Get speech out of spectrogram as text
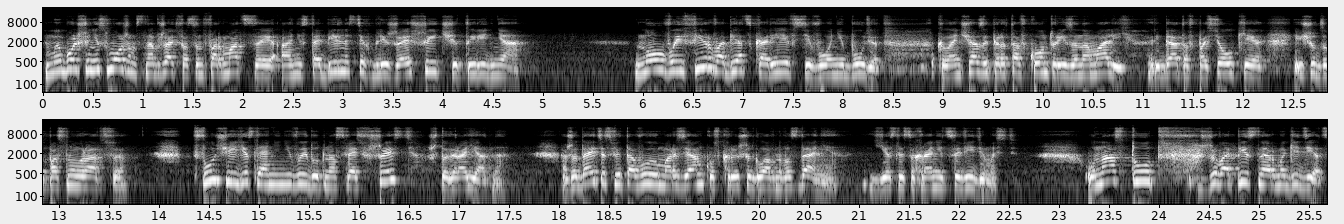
Мы больше не сможем снабжать вас информацией о нестабильностях в ближайшие четыре дня. Новый эфир в обед, скорее всего, не будет. Каланча заперта в контуре из аномалий. Ребята в поселке ищут запасную рацию. В случае, если они не выйдут на связь в 6, что вероятно, ожидайте световую морзянку с крыши главного здания, если сохранится видимость. У нас тут живописный армагедец.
